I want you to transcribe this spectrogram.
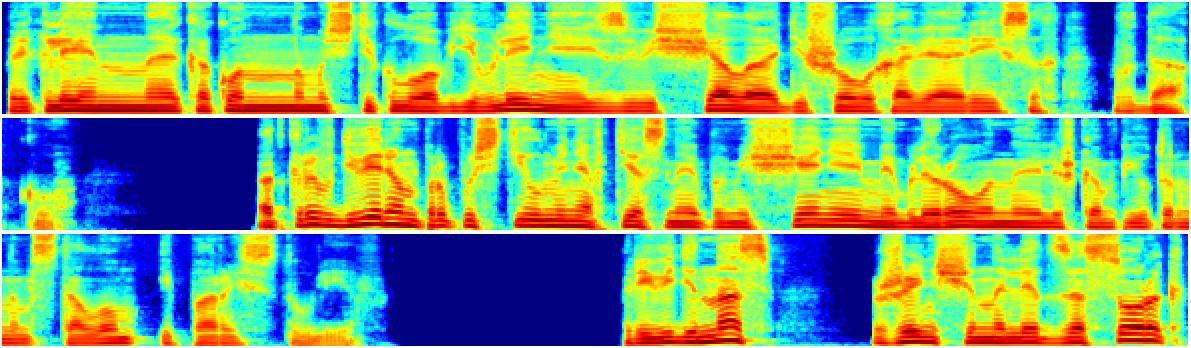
Приклеенное к оконному стеклу объявление извещало о дешевых авиарейсах в Дакку. Открыв дверь, он пропустил меня в тесное помещение, меблированное лишь компьютерным столом и парой стульев. При виде нас женщина лет за сорок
